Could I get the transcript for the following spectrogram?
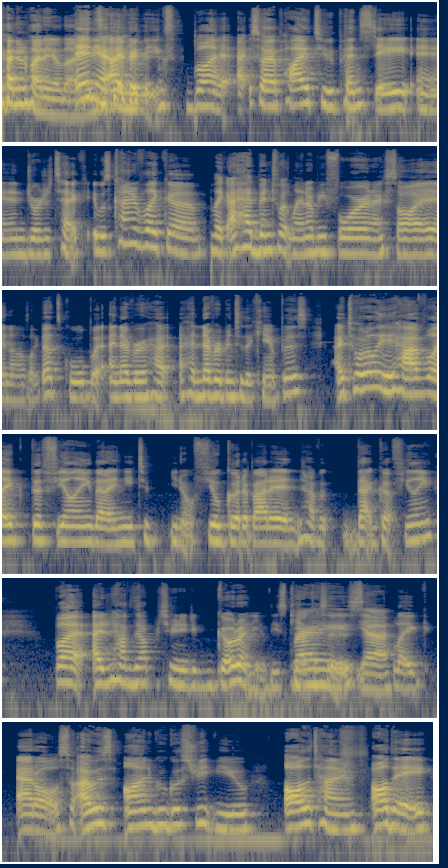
I didn't apply to any of that. any Ivy leagues. But I- so I applied to Penn State and Georgia Tech. It was kind of like a like I had been to Atlanta before and I saw it and I was like that's cool, but I never had I had never been to the campus. I totally have like the feeling that I need to you know feel good about it and have a, that gut feeling, but I didn't have the opportunity to go to any of these Right, campuses. yeah. like at all. So I was on Google Street View all the time, all day.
